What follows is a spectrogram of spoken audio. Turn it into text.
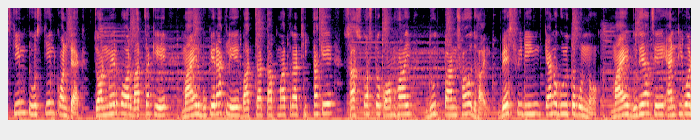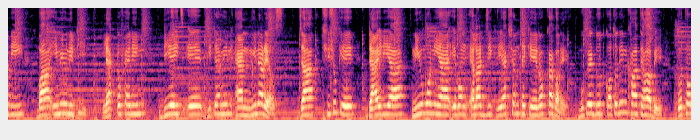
skin to skin contact জন্মের পর বাচ্চাকে মায়ের বুকে রাখলে বাচ্চার তাপমাত্রা ঠিক থাকে, শ্বাসকষ্ট কম হয়, দুধ পান সহজ হয়। বেস্ট ফিডিং কেন গুরুত্বপূর্ণ? মায়ের দুধে আছে অ্যান্টিবডি বা immunity lactoferrin DHA vitamin and minerals যা শিশুকে ডায়রিয়া, নিউমোনিয়া এবং অ্যালার্জিক রিয়াকশন থেকে রক্ষা করে। বুকের দুধ কতদিন খাওয়াতে হবে? প্রথম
